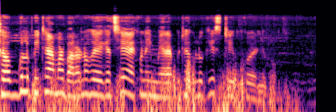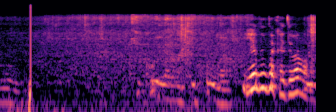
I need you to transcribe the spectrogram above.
সবগুলো পিঠা আমার বানানো হয়ে গেছে এখন এই মেরা পিঠাগুলোকে স্টিম করে নেব। ইয়েতে তো খাইতে পারব না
